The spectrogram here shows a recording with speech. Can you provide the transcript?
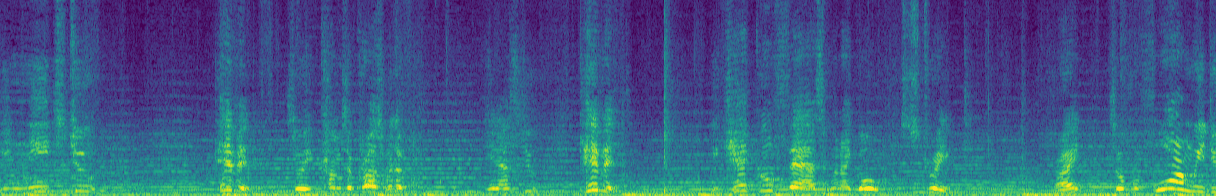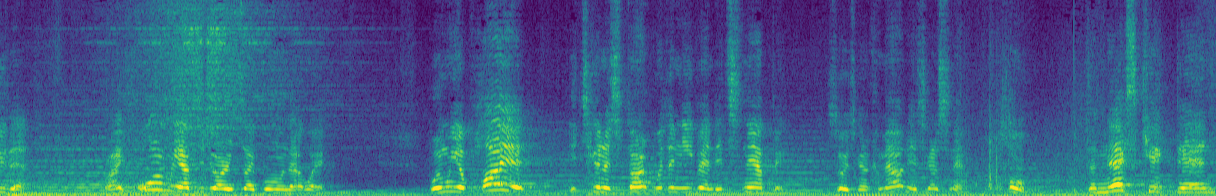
He needs to pivot. So he comes across with a, he has to pivot. You can't go fast when I go straight, right? So for form, we do that, right? Form, we have to do our inside form that way. When we apply it, it's gonna start with a knee bend, it's snapping. So it's gonna come out and it's gonna snap, boom. The next kick then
